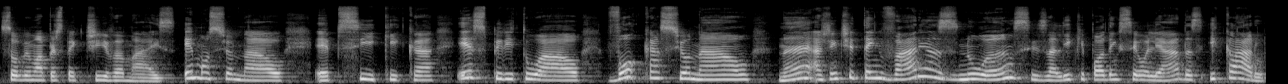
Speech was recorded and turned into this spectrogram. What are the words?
sob uma perspectiva mais emocional, é, psíquica, espiritual, vocacional, né? A gente tem várias nuances ali que podem ser olhadas e, claro,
